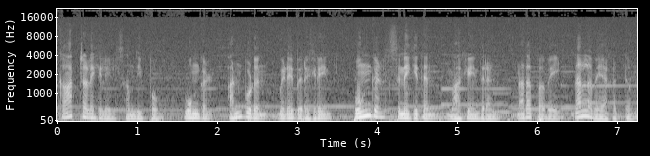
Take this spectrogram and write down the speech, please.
காற்றலைகளில் சந்திப்போம். உங்கள் அன்புடன் விடைபெறுகிறேன். உங்கள் சிநேகிதன் மகேந்திரன் நடப்பவை நல்லவையாகட்டும்.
